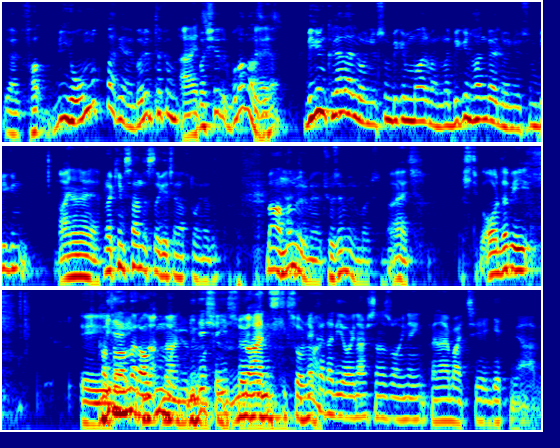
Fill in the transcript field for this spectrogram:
yani fa- bir yoğunluk var yani. Böyle bir takım Evet. başarı bulamaz Evet. ya. Bir gün Klaver'le oynuyorsun, bir gün Moerman'la, bir gün Hanga'yla oynuyorsun, bir gün aynen öyle. Rakim Sanders'la geçen hafta oynadı. Ben anlamıyorum yani, çözemiyorum Barcelona'yı. Evet. İşte orada bir e, Katalanlar algın mı oynuyor? Bir de şeyi söyleyeyim. Mühendislik sorunu Ne var. kadar iyi oynarsanız oynayın Fenerbahçe'ye yetmiyor abi.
